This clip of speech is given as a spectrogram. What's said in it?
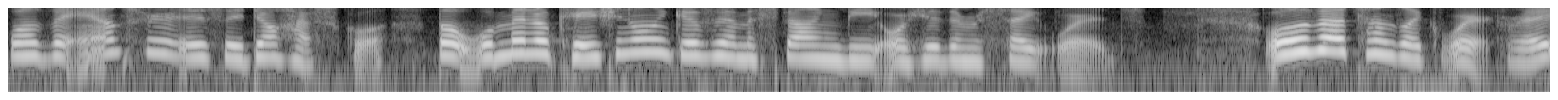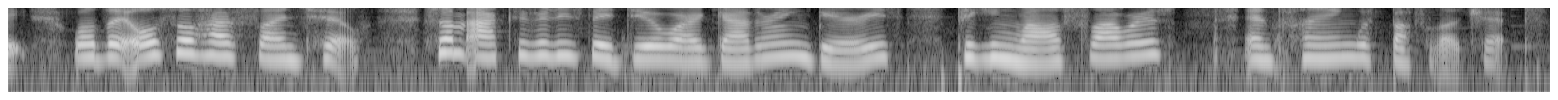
Well, the answer is they don't have school, but women occasionally give them a spelling bee or hear them recite words. All of that sounds like work, right? Well, they also have fun too. Some activities they do are gathering berries, picking wildflowers, and playing with buffalo chips.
